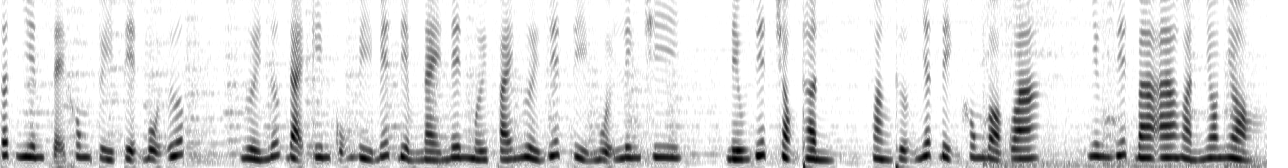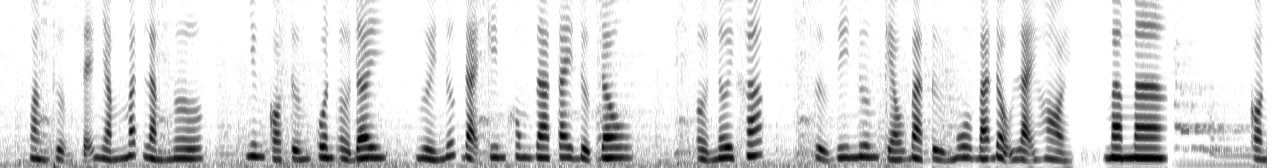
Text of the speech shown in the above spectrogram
tất nhiên sẽ không tùy tiện bội ước. Người nước Đại Kim cũng vì biết điểm này nên mới phái người giết tỷ muội Linh Chi. Nếu giết trọng thần, Hoàng thượng nhất định không bỏ qua. Nhưng giết ba A hoàn nho nhỏ, Hoàng thượng sẽ nhắm mắt làm ngơ. Nhưng có tướng quân ở đây, người nước Đại Kim không ra tay được đâu. Ở nơi khác, Sử Di Nương kéo bà tử mua bá đậu lại hỏi, Mama, còn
